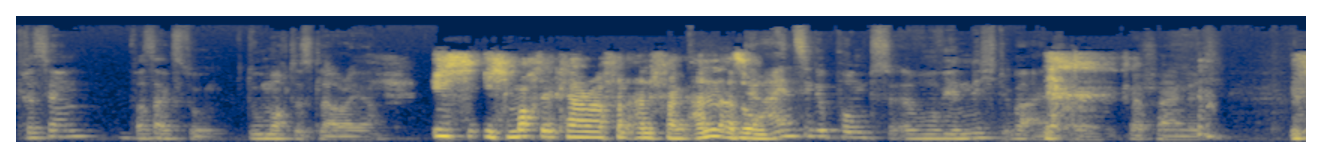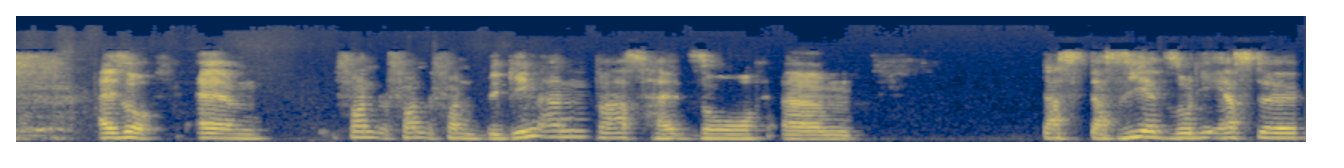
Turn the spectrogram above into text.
Christian, was sagst du? Du mochtest Clara ja. Ich, ich mochte Clara von Anfang an. Also, Der einzige Punkt, äh, wo wir nicht übereinstimmen, wahrscheinlich. also ähm, von, von, von Beginn an war es halt so, ähm, dass, dass sie jetzt so die erste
